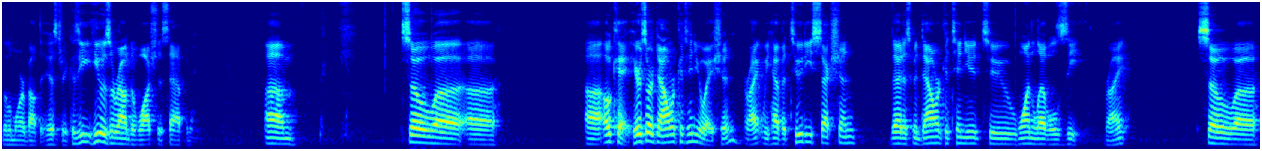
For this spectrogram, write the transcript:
little more about the history because he, he was around to watch this happening. Um, so uh, uh, uh, okay, here's our downward continuation. Right, we have a 2D section that has been downward continued to one level z. Right, so uh,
